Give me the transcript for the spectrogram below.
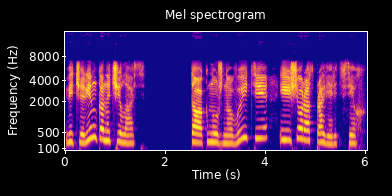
Вечеринка началась. Так, нужно выйти и еще раз проверить всех.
